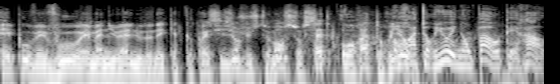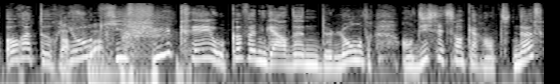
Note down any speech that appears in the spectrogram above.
Et pouvez-vous, Emmanuel, nous donner quelques précisions justement sur cet oratorio Oratorio et non pas opéra. Oratorio qui fut créé au Covent Garden de Londres en 1749,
